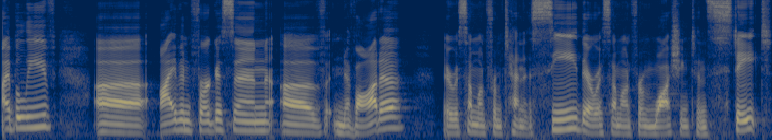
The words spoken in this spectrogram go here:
I believe. Uh, Ivan Ferguson of Nevada. There was someone from Tennessee. There was someone from Washington State.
